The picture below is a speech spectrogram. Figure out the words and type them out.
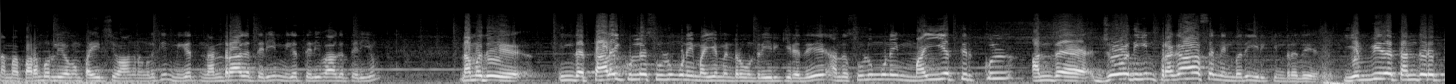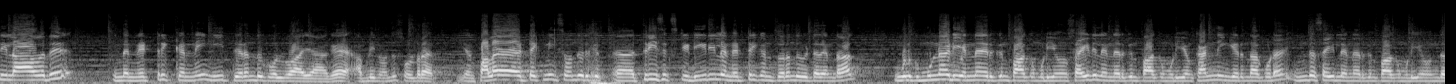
நம்ம பரம்பொருள் யோகம் பயிற்சி வாங்கினவங்களுக்கு மிக நன்றாக தெரியும் மிக தெளிவாக தெரியும். நமது இந்த தலைக்குள்ள சுழுமுனை மையம் என்ற ஒன்று இருக்கிறது. அந்த சுழுமுனை மையத்திற்குள் அந்த ஜோதியின் பிரகாசம் என்பது இருக்கின்றது. எவ்வித தந்திரத்திலாவது இந்த நெற்றிக்கண்ணை நீ திறந்து கொள்வாயாக அப்படின்னு வந்து சொல்றார். என் பல டெக்னிக்ஸ் வந்து இருக்கு. த்ரீ சிக்ஸ்டி டிகிரியில் நெற்றிக்கண் திறந்து விட்டது என்றால் உங்களுக்கு முன்னாடி என்ன இருக்குன்னு பார்க்க முடியும் சைடில் என்ன இருக்குன்னு பார்க்க முடியும் கண் இங்கே இருந்தால் கூட இந்த சைடில் என்ன இருக்குன்னு பார்க்க முடியும் இந்த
